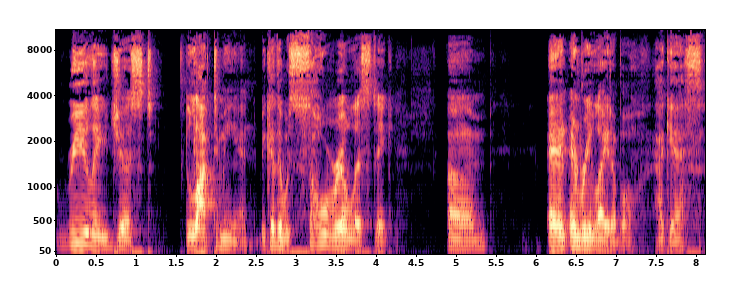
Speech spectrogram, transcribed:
really just locked me in because it was so realistic um, and, and relatable, I guess.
